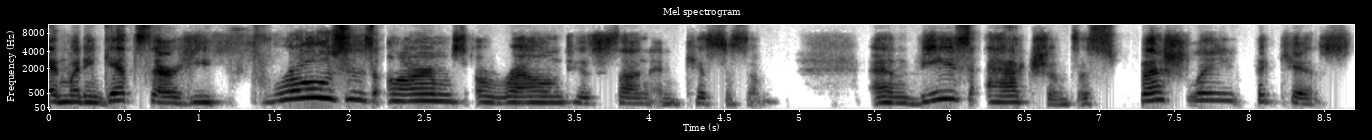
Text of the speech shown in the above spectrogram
and when he gets there, he throws his arms around his son and kisses him. And these actions, especially the kiss,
